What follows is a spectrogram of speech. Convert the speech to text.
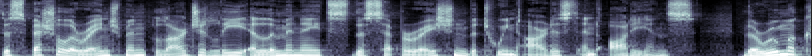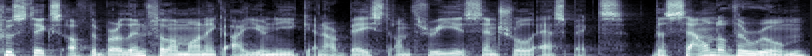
The special arrangement largely eliminates the separation between artist and audience. The room acoustics of the Berlin Philharmonic are unique and are based on three essential aspects the sound of the room,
